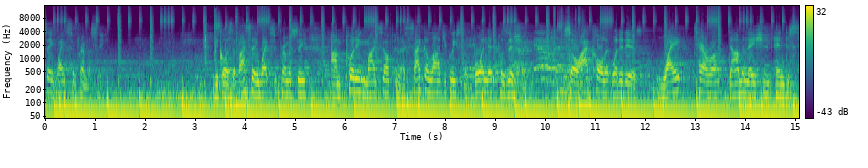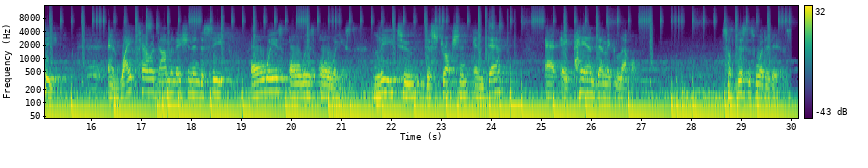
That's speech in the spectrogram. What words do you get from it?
say white supremacy? Because if I say white supremacy, I'm putting myself in a psychologically subordinate position. So I call it what it is, white terror, domination, and deceit. And white terror, domination, and deceit always, always, always lead to destruction and death at a pandemic level. So this is what it is.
